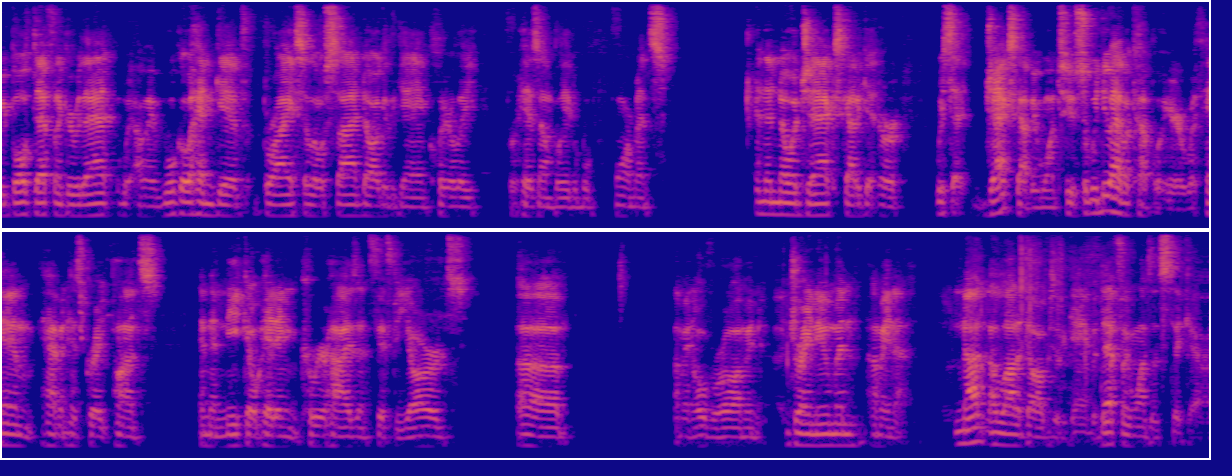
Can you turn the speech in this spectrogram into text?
We both definitely agree with that. I mean, we'll go ahead and give Bryce a little side dog of the game, clearly for his unbelievable performance. And then Noah Jack's got to get, or we said Jack's got to be one too. So we do have a couple here with him having his great punts, and then Nico hitting career highs in 50 yards. Uh, I mean, overall, I mean, Dre Newman. I mean, not a lot of dogs of the game, but definitely ones that stick out.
